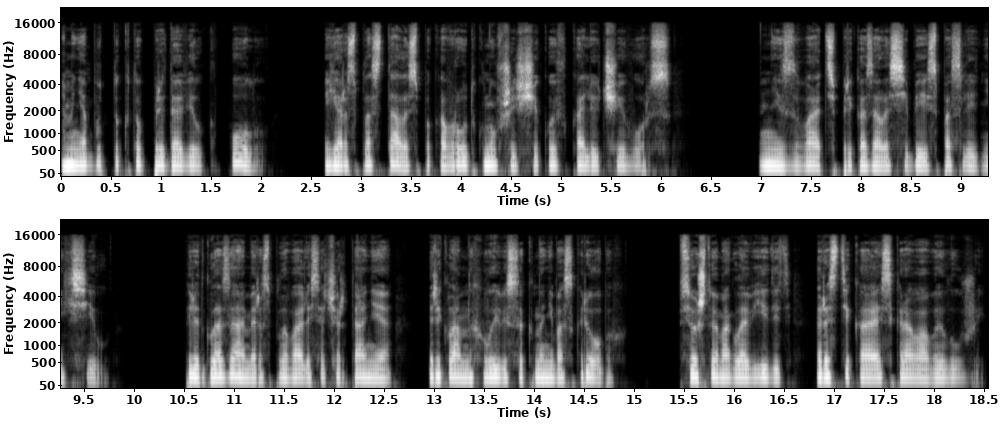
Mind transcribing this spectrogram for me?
А меня будто кто придавил к полу, и я распласталась по ковру, уткнувшись щекой в колючий ворс. «Не звать», — приказала себе из последних сил. Перед глазами расплывались очертания рекламных вывесок на небоскребах. Все, что я могла видеть, растекаясь кровавой лужей.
